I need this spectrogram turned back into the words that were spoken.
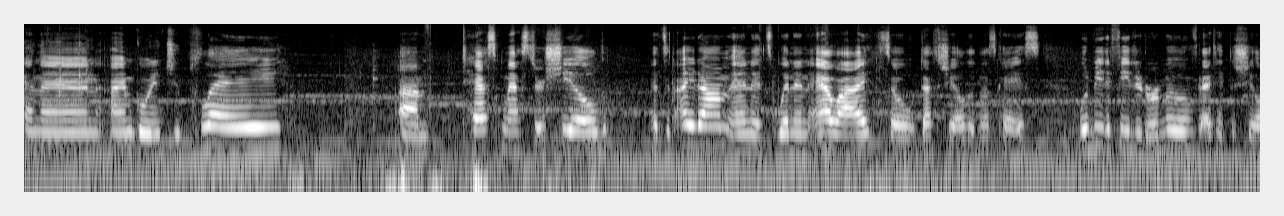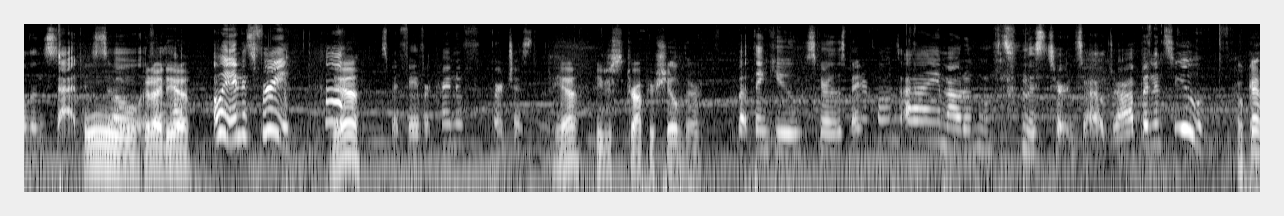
And then I'm going to play um, Taskmaster Shield. It's an item, and it's when an ally, so Death Shield in this case, would be defeated or removed, I take the shield instead. Ooh, so good idea. have- oh, and it's free. Huh, Yeah, It's my favorite kind of purchase. yeah. You just drop your shield there. But thank you, Scarlet Spider Clones. I am out of moves this turn, so I'll drop, and it's you. Okay.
